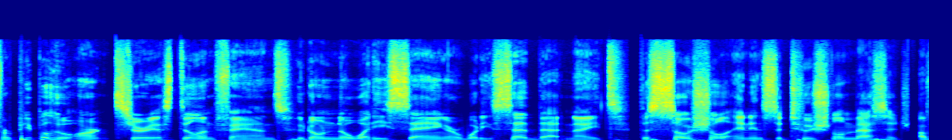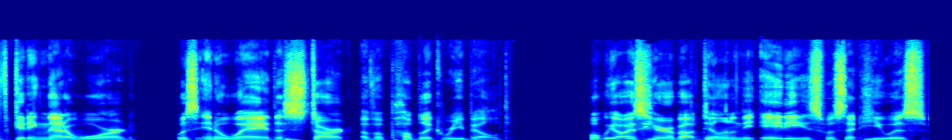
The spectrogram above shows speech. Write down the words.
For people who aren't serious Dylan fans, who don't know what he's saying or what he said that night, the social and institutional message of getting that award was in a way the start of a public rebuild. What we always hear about Dylan in the 80s was that he was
